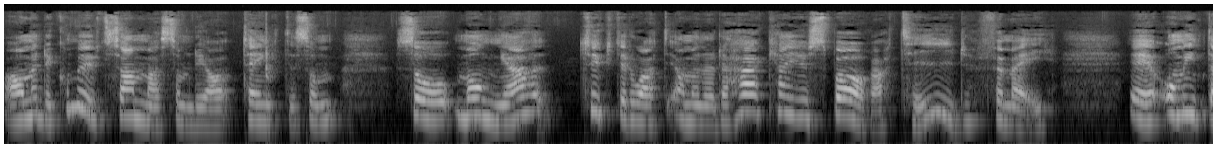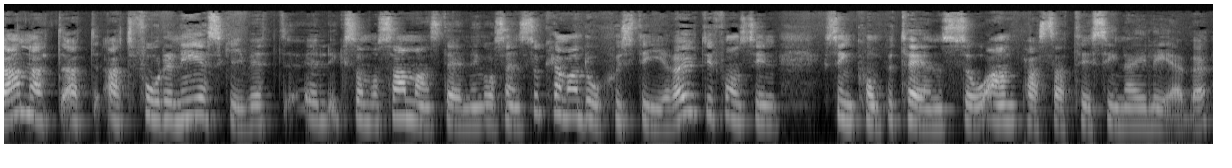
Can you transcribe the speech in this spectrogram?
ja men det kom ut samma som det jag tänkte. Som, så många tyckte då att ja, men det här kan ju spara tid för mig. Eh, om inte annat att, att få det nedskrivet eh, liksom och sammanställning och sen så kan man då justera utifrån sin, sin kompetens och anpassa till sina elever.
